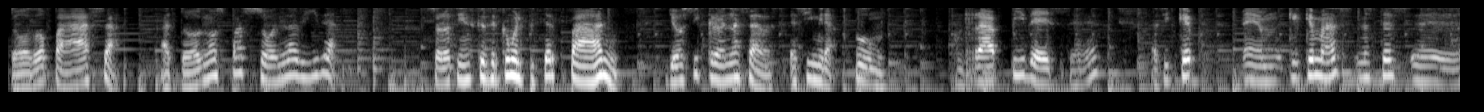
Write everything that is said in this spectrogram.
Todo pasa. A todos nos pasó en la vida. Solo tienes que ser como el Peter Pan. Yo sí creo en las hadas. Así, mira, pum. Rapidez, ¿eh? Así que Em, ¿qué, más? No estés. Eh,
